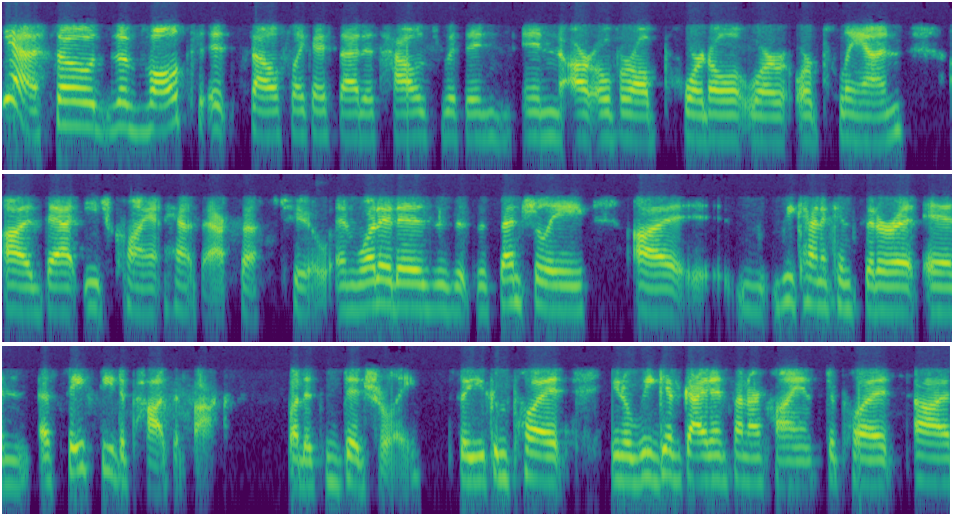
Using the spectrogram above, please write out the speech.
yeah so the vault itself like i said is housed within in our overall portal or or plan uh, that each client has access to and what it is is it's essentially uh, we kind of consider it in a safety deposit box but it's digitally so you can put, you know, we give guidance on our clients to put uh,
